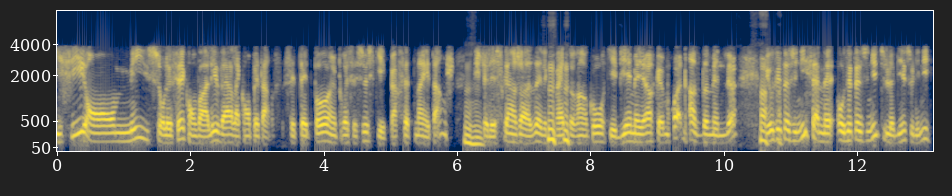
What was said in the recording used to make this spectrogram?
Ici, on mise sur le fait qu'on va aller vers la compétence. C'est peut-être pas un processus qui est parfaitement étanche. Mhm. Je te laisserai en jaser avec Maître Rancourt, qui est bien meilleur que moi dans ce domaine-là. Mais aux États-Unis, ça me, aux États-Unis, tu l'as bien souligné,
